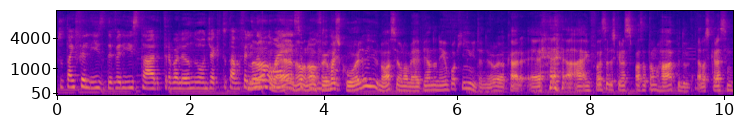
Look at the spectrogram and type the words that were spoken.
tu tá infeliz, deveria estar trabalhando onde é que tu tava feliz. Não, não, não é, é Não, não, ponto, foi uma né? escolha e, nossa, eu não me arrependo nem um pouquinho, entendeu? Eu, cara, é, a infância das crianças passa tão rápido, elas crescem,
